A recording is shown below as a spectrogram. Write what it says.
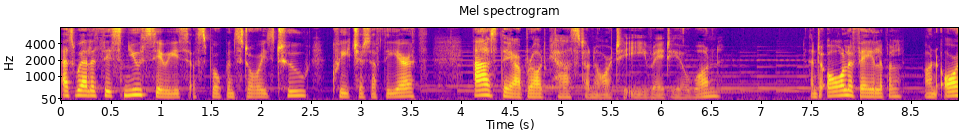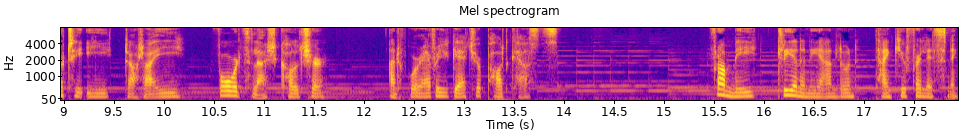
as well as this new series of Spoken Stories 2 Creatures of the Earth, as they are broadcast on RTE Radio 1, and all available on rte.ie forward slash culture and wherever you get your podcasts. From me, Clíodhna Ní Anluain, thank you for listening.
